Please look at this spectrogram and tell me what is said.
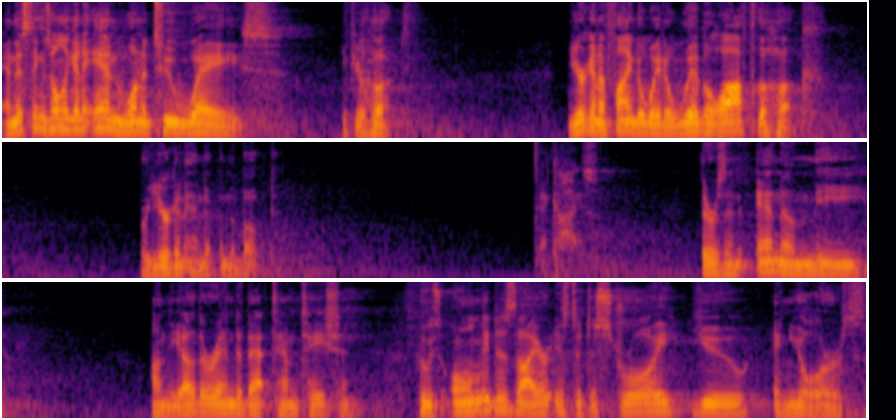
And this thing's only going to end one of two ways if you're hooked. You're going to find a way to wiggle off the hook, or you're going to end up in the boat. There's an enemy on the other end of that temptation whose only desire is to destroy you and yours.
